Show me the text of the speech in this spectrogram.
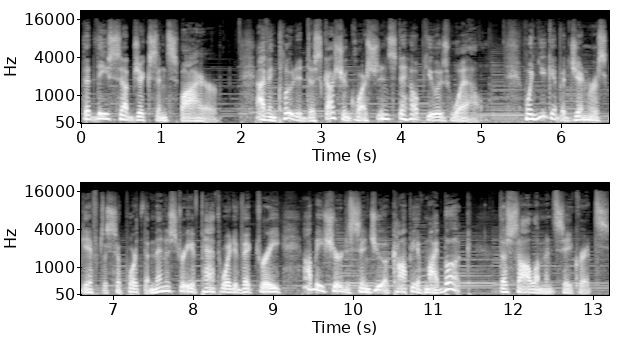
that these subjects inspire. I've included discussion questions to help you as well. When you give a generous gift to support the ministry of Pathway to Victory, I'll be sure to send you a copy of my book, The Solomon Secrets.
